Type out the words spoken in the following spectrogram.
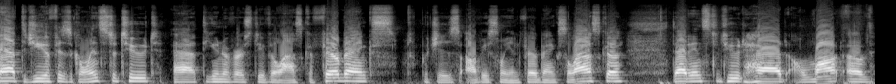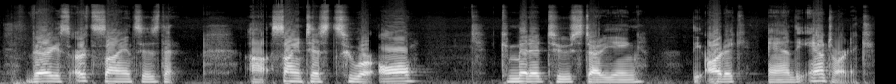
at the Geophysical Institute at the University of Alaska Fairbanks, which is obviously in Fairbanks, Alaska. That institute had a lot of various earth sciences that uh, scientists who are all committed to studying the Arctic and the Antarctic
